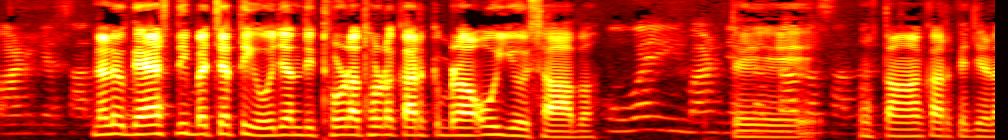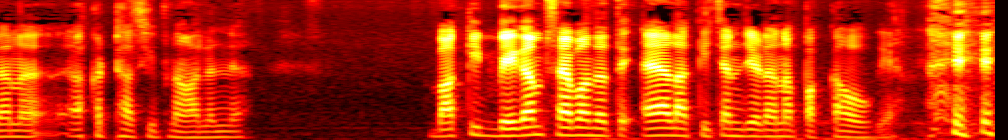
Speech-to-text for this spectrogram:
ਬਣ ਗਿਆ ਸਾਲਨ ਨਾਲੇ ਉਹ ਗੈਸ ਦੀ ਬਚਤ ਹੀ ਹੋ ਜਾਂਦੀ ਥੋੜਾ ਥੋੜਾ ਕਰਕੇ ਬਣਾ ਉਹੀ ਹੋ ਹਿਸਾਬ ਉਹ ਹੀ ਬਣ ਤੇ ਜਾਂਦਾ ਕਾਲਾ ਸਾਲਨ ਉਹ ਤਾਂ ਕਰਕੇ ਜਿਹੜਾ ਨਾ ਇਕੱਠਾ ਸੀ ਬਣਾ ਲੈਂਦੇ ਹਾਂ ਬਾਕੀ ਬੇਗਮ ਸਾਹਿਬਾਂ ਦਾ ਤੇ ਇਹ ਵਾਲਾ ਕਿਚਨ ਜਿਹੜਾ ਨਾ ਪੱਕਾ ਹੋ ਗਿਆ ਇਹ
